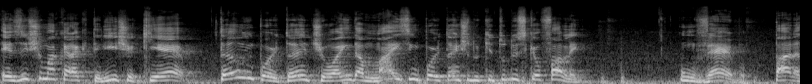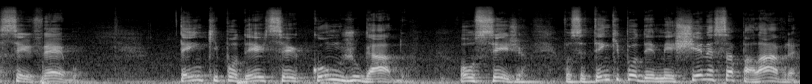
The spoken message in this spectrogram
existe uma característica que é tão importante ou ainda mais importante do que tudo isso que eu falei. Um verbo, para ser verbo, tem que poder ser conjugado. Ou seja, você tem que poder mexer nessa palavra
